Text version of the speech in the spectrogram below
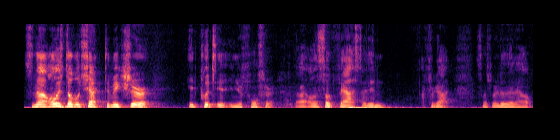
So now always double check to make sure it puts it in your folder. I was so fast, I didn't, I forgot. So let's render that out.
